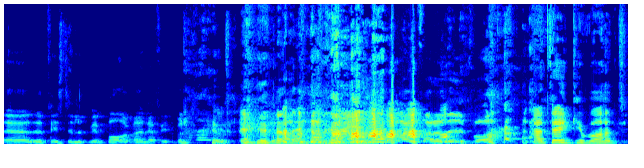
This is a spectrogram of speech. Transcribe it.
Eh, det finns det lite mer barnvänliga filmer de har gjort. Parodi på Jag tänker bara att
